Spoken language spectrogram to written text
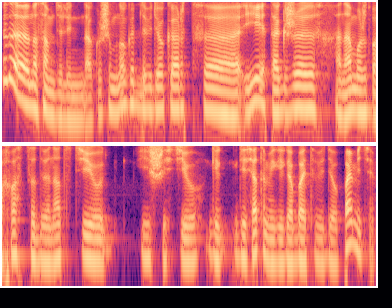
Это на самом деле не так уж и много для видеокарт. Э, и также она может похвастаться 12 и 6 десятыми гигабайт видеопамяти,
